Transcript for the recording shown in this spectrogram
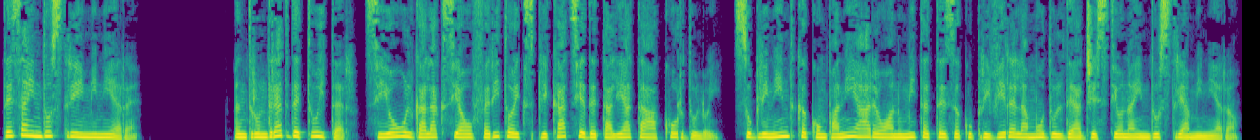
Teza industriei miniere Într-un dread de Twitter, CEO-ul Galaxy a oferit o explicație detaliată a acordului, subliniind că compania are o anumită teză cu privire la modul de a gestiona industria minieră,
